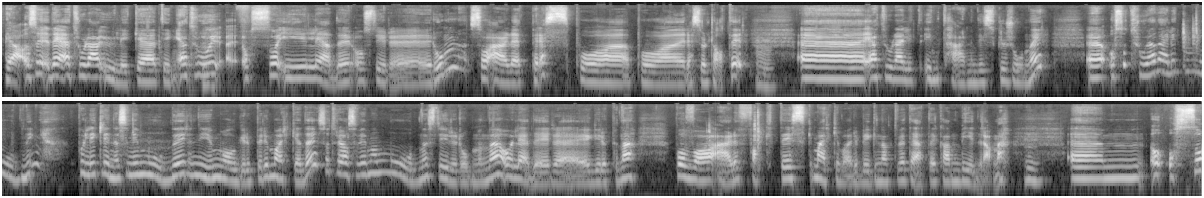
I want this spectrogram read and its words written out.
Ja, altså det, jeg tror det er ulike ting. Jeg tror Også i leder- og styrerom så er det et press på, på resultater. Eh, jeg tror det er litt interne diskusjoner. Eh, og så tror jeg det er litt modning. På lik linje som vi modner nye målgrupper i markeder, så tror jeg også vi må modne styrerommene og ledergruppene på hva er det faktisk merkevarebyggende aktiviteter kan bidra med. Mm. Um, og også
